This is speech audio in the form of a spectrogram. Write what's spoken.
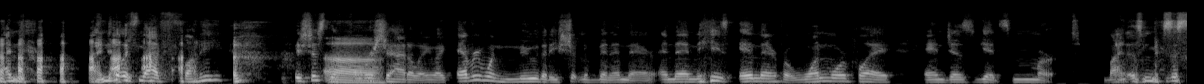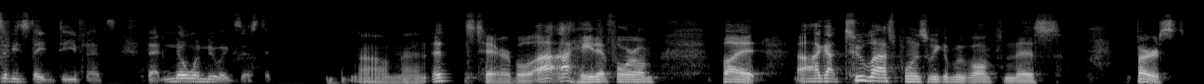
I know, I know it's not funny. It's just the Uh. foreshadowing. Like everyone knew that he shouldn't have been in there, and then he's in there for one more play and just gets murked by this Mississippi State defense that no one knew existed. Oh man, it's terrible. I, I hate it for them, but I got two last points. We can move on from this. First,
